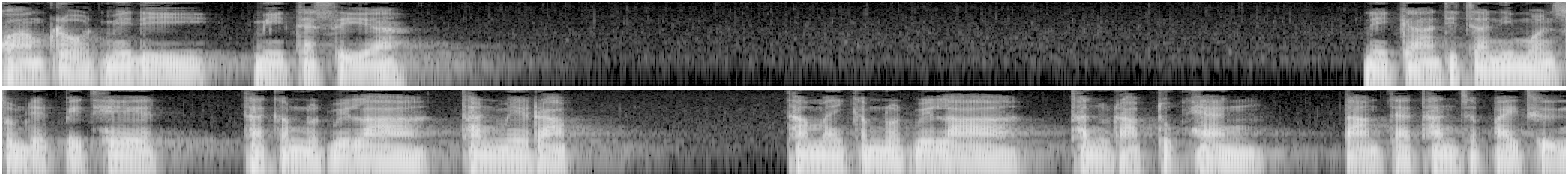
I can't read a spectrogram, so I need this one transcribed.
ความโกรธไม่ดีมีแต่เสีย ในการที่จะนิมนต์สมเด็จไปเทศ ถ้ากำหนดเวลาท่านไม่รับ ถ้าไม่กำหนดเวลาท่านรับทุกแห่งตามแต่ท่านจะไปถึง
